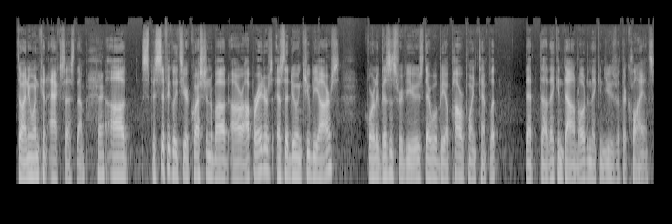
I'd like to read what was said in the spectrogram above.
so anyone can access them. Okay. Uh, specifically to your question about our operators, as they're doing QBRs, quarterly business reviews, there will be a PowerPoint template that uh, they can download and they can use with their clients,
